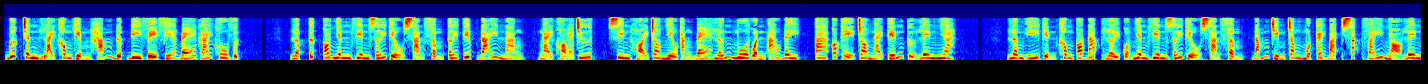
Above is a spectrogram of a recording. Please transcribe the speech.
Bước chân lại không kiềm hãm được đi về phía bé gái khu vực. Lập tức có nhân viên giới thiệu sản phẩm tới tiếp đãi nàng, ngài khỏe chứ, xin hỏi cho nhiều thằng bé lớn mua quần áo đây, ta có thể cho ngài tiến cử lên nha. Lâm Ý Thiển không có đáp lời của nhân viên giới thiệu sản phẩm, đắm chìm trong một cái bạch sắc váy nhỏ lên,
